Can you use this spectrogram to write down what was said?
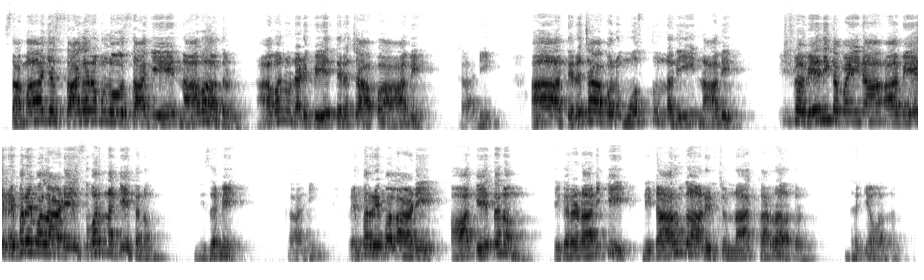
సమాజ సాగరంలో సాగే నావ అతడు. ఆవను నడిపే తెరచాప ఆమె. కానీ ఆ తెరచాపను మోస్తున్నది నావే. విశ్వవేదిక పైన ఆమె రెపరెపలాడే సువర్ణకేతనం. నిజమే. కాని రెపరెపలాడే ఆ కేతనం ఎగరడానికి నిటారుగా నిల్చున్న కర్ర అతడు. ధన్యవాదాలు.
